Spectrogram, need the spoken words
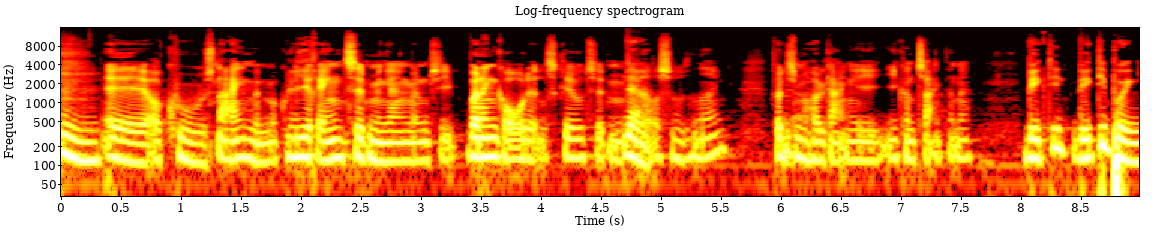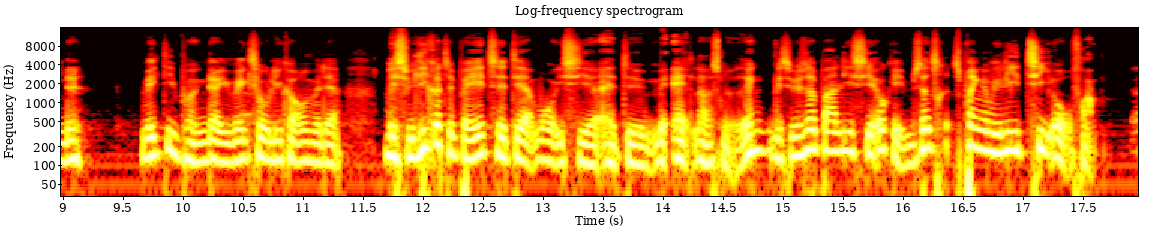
Mm. øh, og kunne snakke med dem, og kunne lige ringe til dem en gang imellem, og sige, hvordan går det, eller skrive til dem, Ja. ja. og så videre, ikke? For ligesom at holde gang i, i kontakterne. Vigtigt. Vigtig pointe. Vigtige pointer, I begge to lige kommer med der. Hvis vi lige går tilbage til der, hvor I siger, at øh, med alder og sådan noget, ikke? hvis vi så bare lige siger, okay, men så springer vi lige 10 år frem. Ja.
